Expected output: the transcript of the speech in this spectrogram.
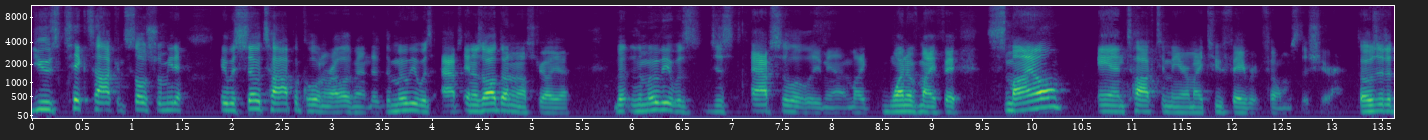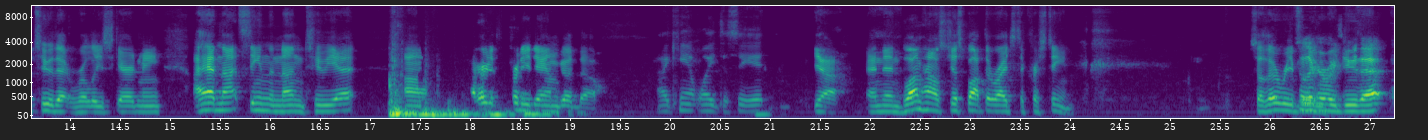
used TikTok and social media. It was so topical and relevant that the movie was abs- and it was all done in Australia. But the movie was just absolutely, man, like one of my favorite. Smile and Talk to Me are my two favorite films this year. Those are the two that really scared me. I have not seen The Nun 2 yet. Um, I heard it's pretty damn good, though. I can't wait to see it. Yeah. And then Blumhouse just bought the rights to Christine. So they're rebooting. So they're going to redo that?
